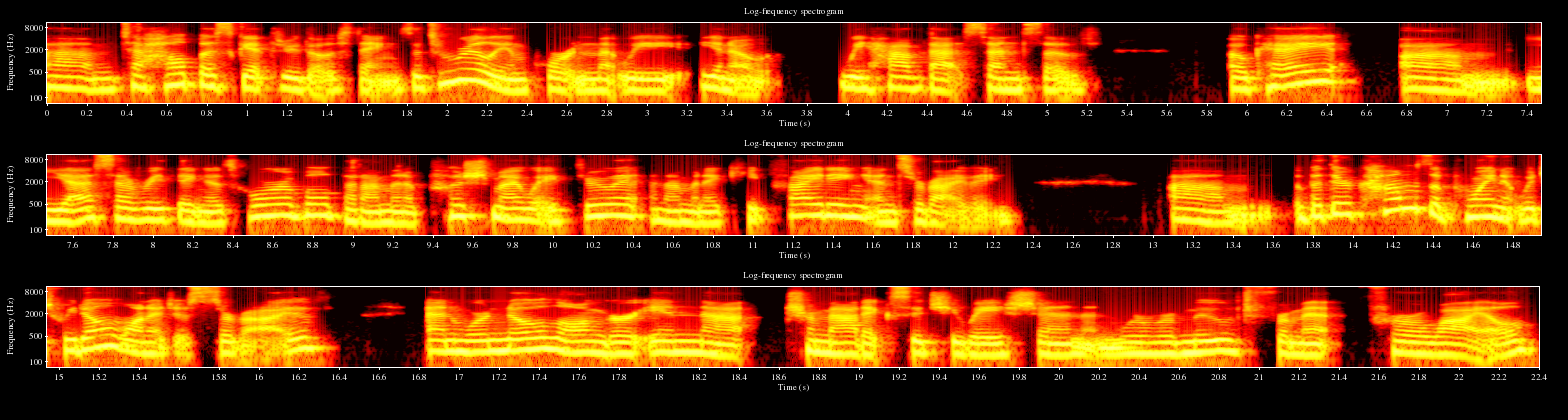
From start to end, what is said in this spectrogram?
um, to help us get through those things. It's really important that we, you know, we have that sense of, okay, um, yes, everything is horrible, but I'm going to push my way through it and I'm going to keep fighting and surviving. Um, but there comes a point at which we don't want to just survive and we're no longer in that traumatic situation and we're removed from it for a while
